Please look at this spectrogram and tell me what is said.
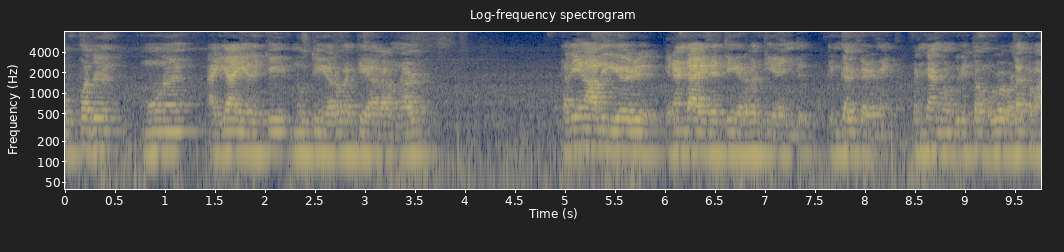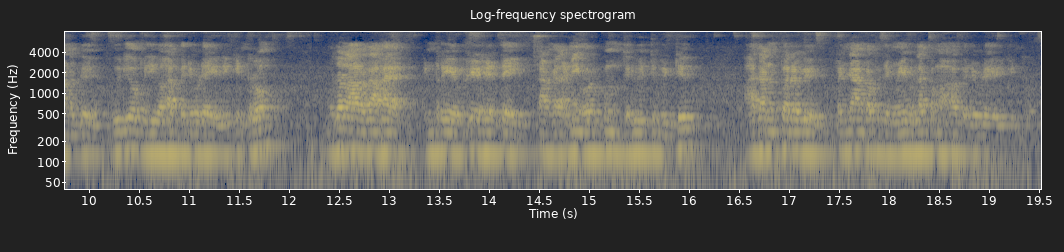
முப்பது மூணு ஐயாயிரத்தி நூற்றி இருபத்தி ஆறாம் நாள். பதினாலு ஏழு இரண்டாயிரத்தி இருபத்தி ஐந்து திங்கட்கிழமை. பஞ்சாங்கம் குறித்த முழு விளக்கமானது வீடியோ பதிவாக பதிவிட இருக்கின்றோம். முதலாவதாக இன்றைய விசேஷத்தை தாங்கள் அனைவருக்கும் தெரிவித்துவிட்டு அதன் பிறகு பஞ்சாங்க பதிவினை விளக்கமாக பதிவிட இருக்கின்றோம்.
